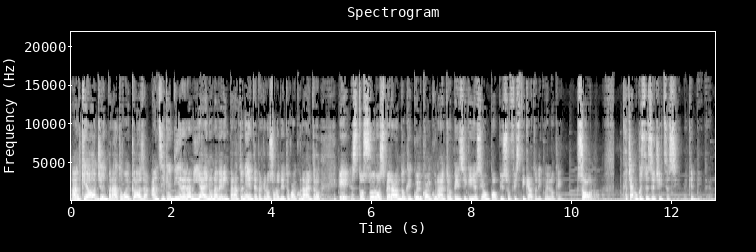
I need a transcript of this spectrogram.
anche oggi ho imparato qualcosa, anziché dire la mia e non aver imparato niente, perché l'ho solo detto qualcun altro e sto solo sperando che quel qualcun altro pensi che io sia un po' più sofisticato di quello che sono. Facciamo questo esercizio assieme, che dite?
